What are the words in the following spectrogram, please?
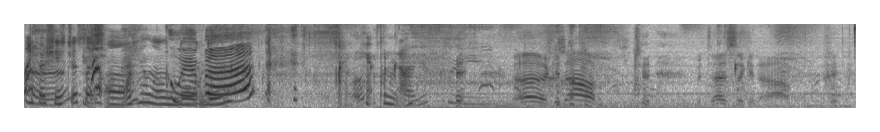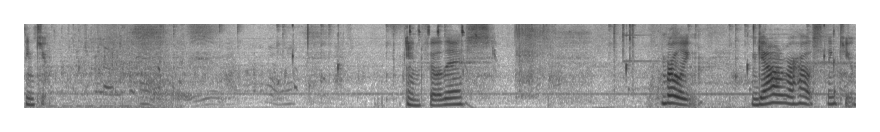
Because she's just like, oh, hello, Lily. Here, put him down. Oh, uh, genau. Fantastic genau. Thank you. And fill this. Bro, get out of our house. Thank you.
